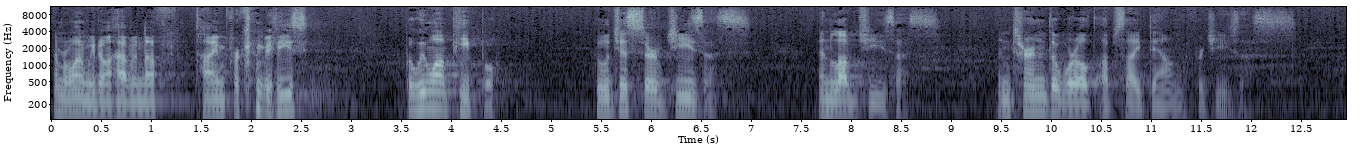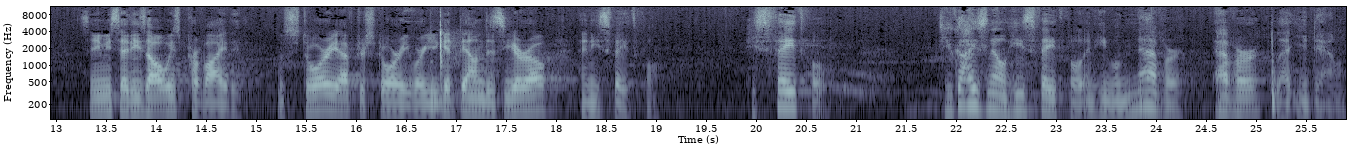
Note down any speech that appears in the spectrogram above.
Number one, we don't have enough time for committees, but we want people who will just serve Jesus and love Jesus and turn the world upside down for Jesus. Sammy said he's always provided. With story after story where you get down to zero and he's faithful. He's faithful. Do you guys know he's faithful and he will never, ever let you down?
